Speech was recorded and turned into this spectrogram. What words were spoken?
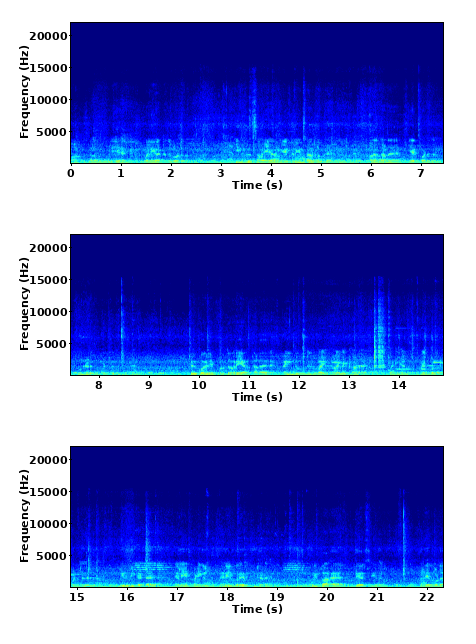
மாண்பு தளபதியுடைய வழிகாட்டுதலோடு இந்து சமய அறநிலையத்துறையின் சார்பாக அதற்கான ஏற்பாடுகள் முன்னெடுக்கப்பட்டிருக்கின்றன. திருக்கோயிலை பொறுத்தவரை ஏறத்தாழ ஐந்து கோடி ரூபாய் அளவிற்கான பணிகள் மேற்கொள்ளப்பட்டு இறுதிக்கட்ட நிலையில் பணிகள் நிறைவு பெற இருக்கின்றன. குறிப்பாக தேர் செய்தல் அதேபோல்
